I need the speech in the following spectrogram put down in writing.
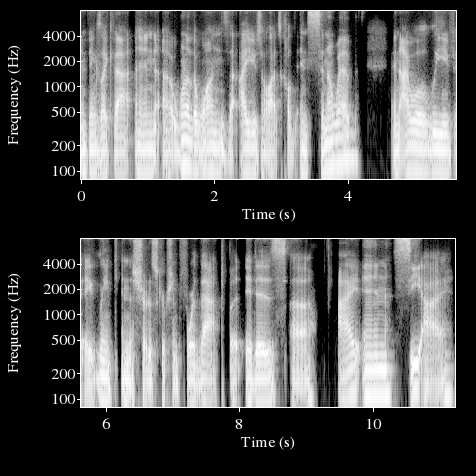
and things like that. And uh, one of the ones that I use a lot is called InciWeb, and I will leave a link in the show description for that. But it is uh, I N C I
